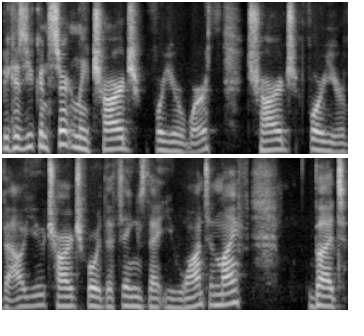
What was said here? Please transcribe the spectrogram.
Because you can certainly charge for your worth, charge for your value, charge for the things that you want in life. But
